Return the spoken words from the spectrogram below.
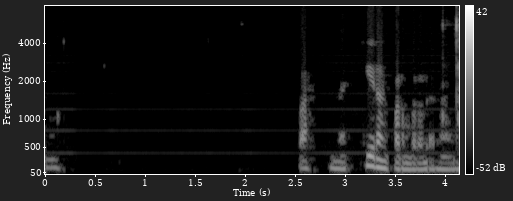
ம். பா நக்கீரன் பரம்பரைடா நான்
